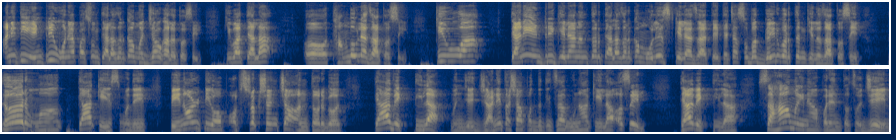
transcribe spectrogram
आणि ती एंट्री होण्यापासून त्याला जर का मज्जाव घालत असेल किंवा त्याला थांबवल्या जात असेल किंवा त्याने एंट्री केल्यानंतर त्याला जर का मोलेस्ट केल्या जाते त्याच्यासोबत गैरवर्तन केलं जात असेल तर मग त्या केसमध्ये पेनॉल्टी ऑफ ऑबस्ट्रक्शनच्या अंतर्गत त्या व्यक्तीला म्हणजे ज्याने तशा पद्धतीचा गुन्हा केला असेल त्या व्यक्तीला सहा महिन्यापर्यंतचं जेल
